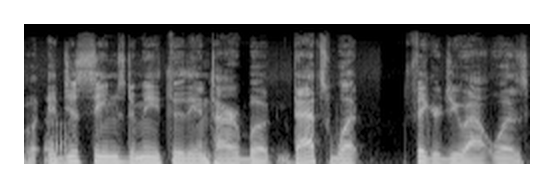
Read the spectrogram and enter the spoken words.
well, uh, it just seems to me through the entire book, that's what figured you out was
